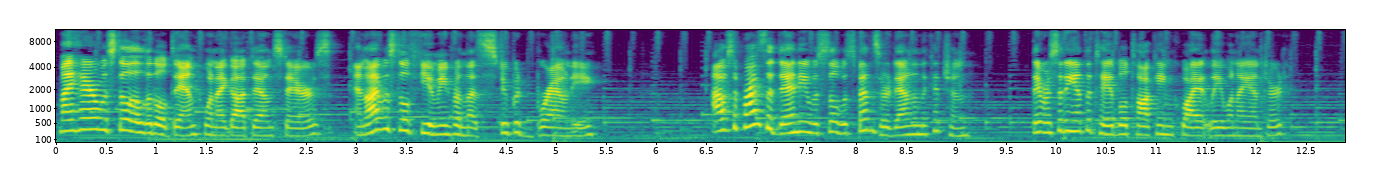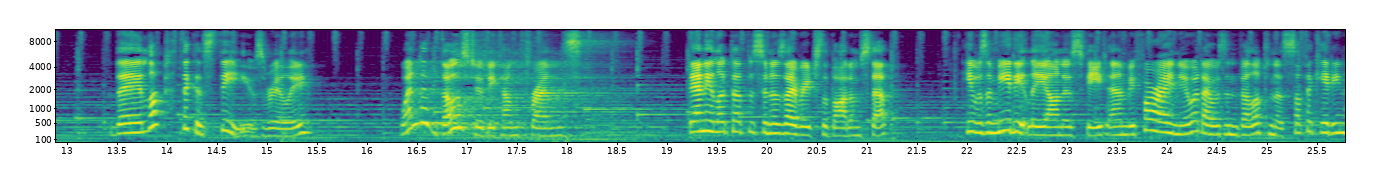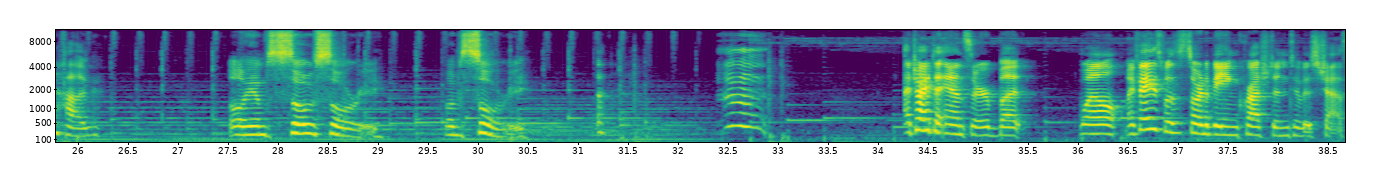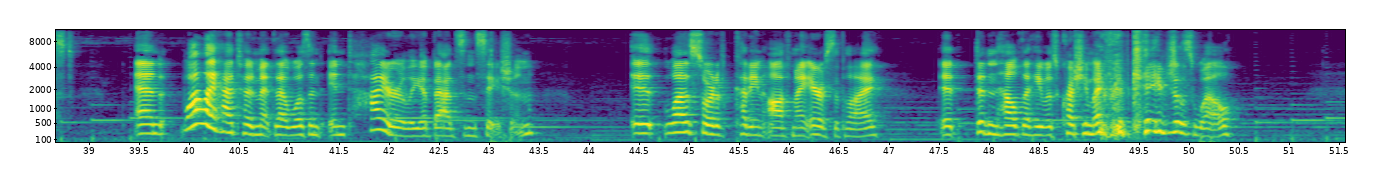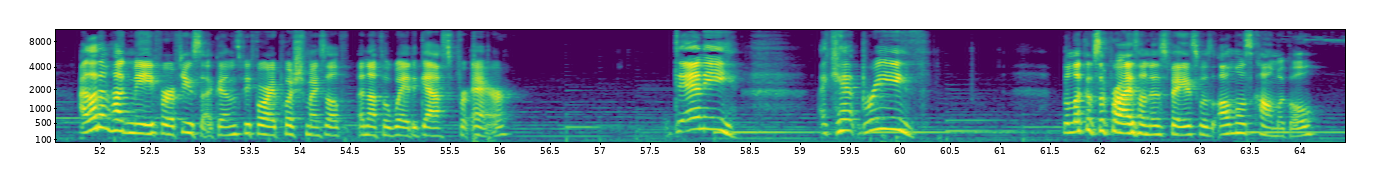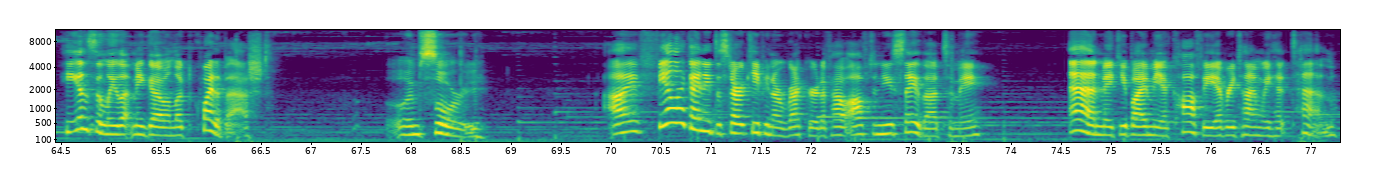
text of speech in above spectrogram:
My hair was still a little damp when I got downstairs, and I was still fuming from that stupid brownie. I was surprised that Danny was still with Spencer down in the kitchen. They were sitting at the table talking quietly when I entered. They looked thick as thieves, really. When did those two become friends? Danny looked up as soon as I reached the bottom step. He was immediately on his feet, and before I knew it, I was enveloped in a suffocating hug. I am so sorry. I'm sorry. Uh, mm. I tried to answer, but, well, my face was sort of being crushed into his chest. And while I had to admit that wasn't entirely a bad sensation, it was sort of cutting off my air supply. It didn't help that he was crushing my rib cage as well. I let him hug me for a few seconds before I pushed myself enough away to gasp for air. Danny! I can't breathe! The look of surprise on his face was almost comical. He instantly let me go and looked quite abashed. I'm sorry. I feel like I need to start keeping a record of how often you say that to me. And make you buy me a coffee every time we hit 10.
